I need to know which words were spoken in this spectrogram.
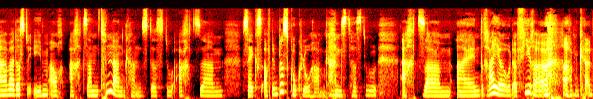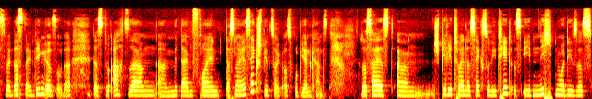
aber dass du eben auch achtsam tindern kannst, dass du achtsam Sex auf dem Disco-Klo haben kannst, dass du achtsam ein Dreier oder Vierer haben kannst, wenn das dein Ding ist, oder dass du achtsam ähm, mit deinem Freund das neue Sexspielzeug ausprobieren kannst. Das heißt, ähm, spirituelle Sexualität ist eben nicht nur dieses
